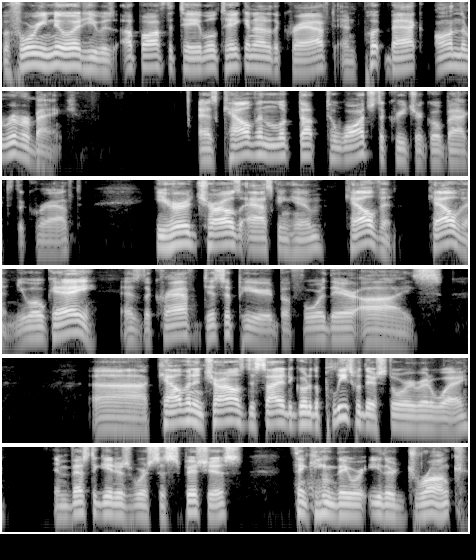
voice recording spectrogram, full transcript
Before he knew it, he was up off the table, taken out of the craft, and put back on the riverbank. As Calvin looked up to watch the creature go back to the craft, he heard Charles asking him, Calvin, Calvin, you okay? As the craft disappeared before their eyes. Uh, Calvin and Charles decided to go to the police with their story right away. Investigators were suspicious, thinking they were either drunk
